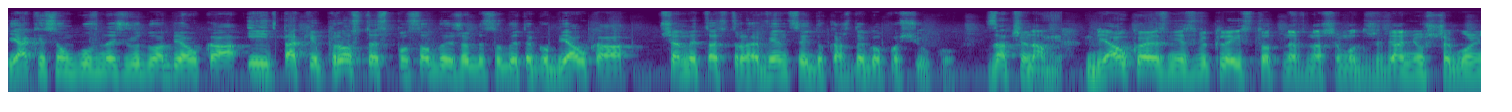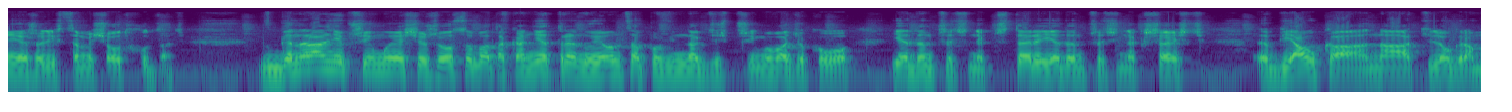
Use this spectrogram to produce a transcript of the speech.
jakie są główne źródła białka i takie proste sposoby, żeby sobie tego białka przemycać trochę więcej do każdego posiłku. Zaczynamy. Białko jest niezwykle istotne w naszym odżywianiu, szczególnie jeżeli chcemy się odchudzać. Generalnie przyjmuje się, że osoba taka nietrenująca powinna gdzieś przyjmować około 1,4-1,6 białka na kilogram,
